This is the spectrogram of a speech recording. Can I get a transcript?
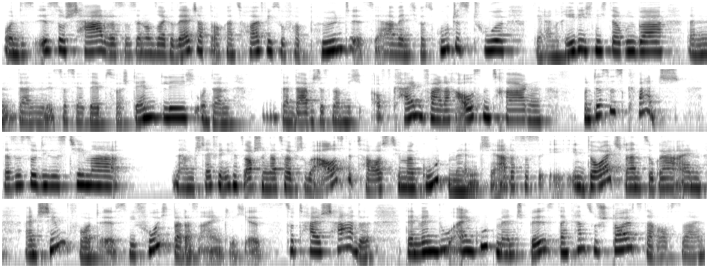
Und es ist so schade, dass es in unserer Gesellschaft auch ganz häufig so verpönt ist. Ja, wenn ich was Gutes tue, ja, dann rede ich nicht darüber, dann, dann ist das ja selbstverständlich und dann, dann darf ich das noch nicht auf keinen Fall nach außen tragen. Und das ist Quatsch. Das ist so dieses Thema, da haben Steffi und ich uns auch schon ganz häufig darüber ausgetauscht, Thema Gutmensch, ja, dass es in Deutschland sogar ein, ein Schimpfwort ist, wie furchtbar das eigentlich ist. Das ist total schade. Denn wenn du ein Gutmensch bist, dann kannst du stolz darauf sein.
